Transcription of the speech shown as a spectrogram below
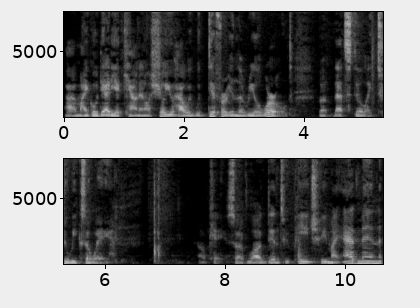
uh, my GoDaddy account, and I'll show you how it would differ in the real world. But that's still like two weeks away. Okay, so I've logged into phpMyAdmin,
